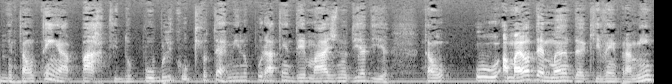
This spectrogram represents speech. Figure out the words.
Hum. Então, tem a parte do público que eu termino por atender mais no dia a dia. Então, o, a maior demanda que vem para mim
